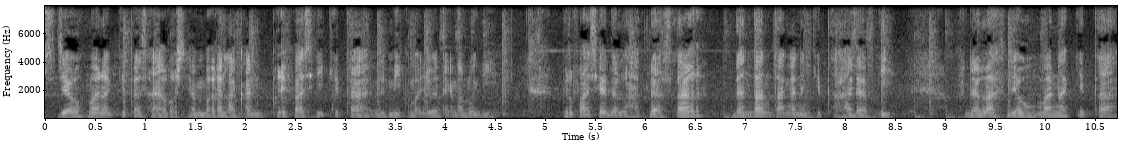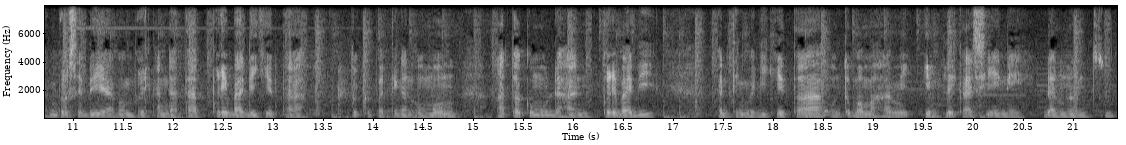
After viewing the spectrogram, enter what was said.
sejauh mana kita seharusnya merelakan privasi kita demi kemajuan teknologi. Privasi adalah hak dasar dan tantangan yang kita hadapi adalah sejauh mana kita bersedia memberikan data pribadi kita untuk kepentingan umum atau kemudahan pribadi. Penting bagi kita untuk memahami implikasi ini dan menuntut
